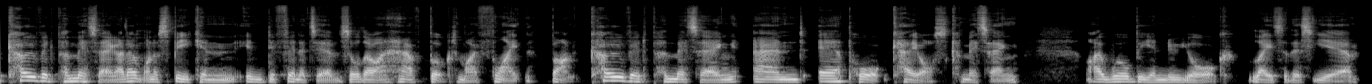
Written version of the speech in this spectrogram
covid permitting i don't want to speak in in definitives although i have booked my flight but covid permitting and airport chaos committing i will be in new york later this year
